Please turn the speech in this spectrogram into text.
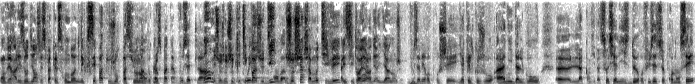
on verra les audiences, j'espère qu'elles seront bonnes, mais que c'est pas toujours passionnant. En tout cas, ce matin, vous êtes là. Non, mais je, ne critique pas, je dis, je cherche à motiver les citoyens à leur dire, il y a un enjeu. Vous avez reproché, il y a quelques jours, à Anne Hidalgo, euh, la candidate socialiste, de refuser de se prononcer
